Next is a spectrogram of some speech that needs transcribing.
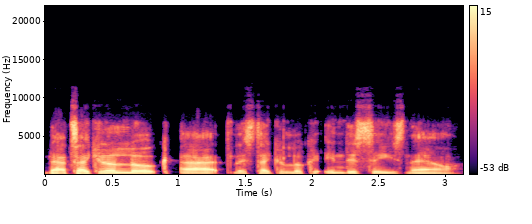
Now taking a look at, let's take a look at indices now.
